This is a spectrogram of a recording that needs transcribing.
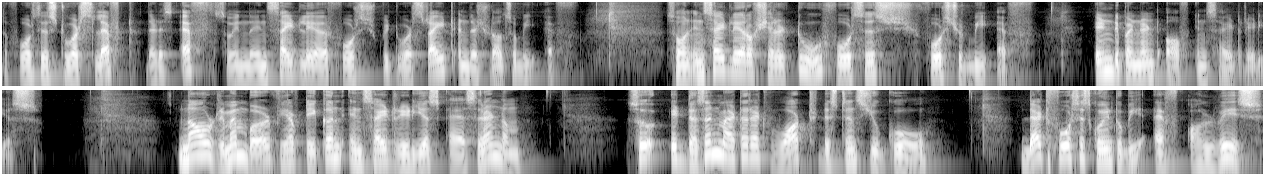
the force is towards left, that is F. So in the inside layer, force should be towards right and that should also be F. So on inside layer of shell 2, forces, force should be F, independent of inside radius. Now remember, we have taken inside radius as random. So it doesn't matter at what distance you go, that force is going to be F always.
